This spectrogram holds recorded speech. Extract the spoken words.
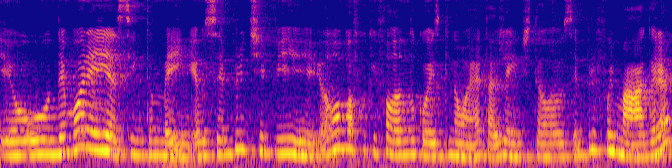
eu demorei assim também. Eu sempre tive. Eu não vou ficar aqui falando coisa que não é, tá, gente? Então eu sempre fui magra.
